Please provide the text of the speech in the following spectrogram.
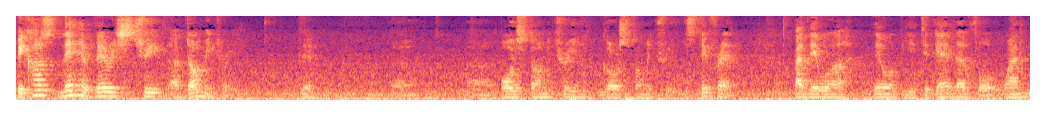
because they have very strict uh, dormitory. The uh, uh, boys' dormitory, girls' dormitory is different, but they will they will be together for one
